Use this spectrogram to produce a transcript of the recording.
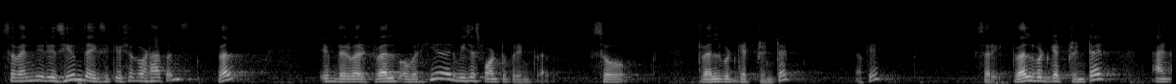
So when we resume the execution what happens? Well if there were 12 over here we just want to print 12. So 12 would get printed okay sorry 12 would get printed and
